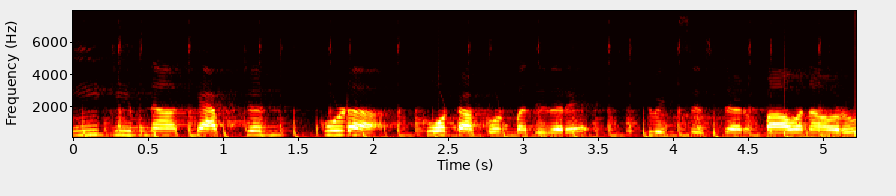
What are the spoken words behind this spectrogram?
ಈ ಟೀಮ್ನ ಕ್ಯಾಪ್ಟನ್ ಕೂಡ ಕೋಟ್ ಹಾಕೊಂಡು ಬಂದಿದ್ದಾರೆ. ಟ್ವಿನ್ ಸಿಸ್ಟರ್ ಭಾವನಾ ಅವರು.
